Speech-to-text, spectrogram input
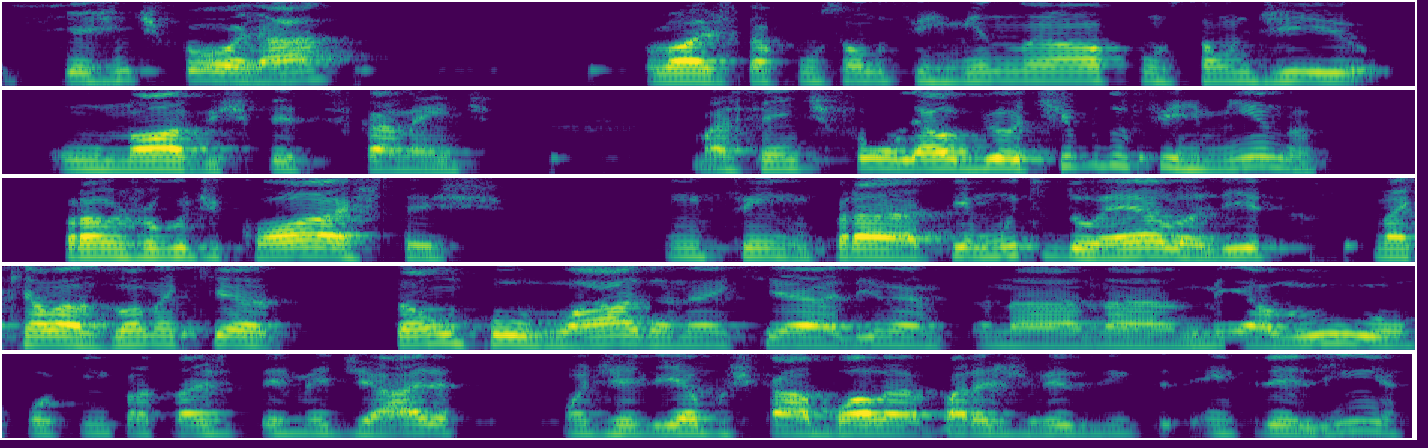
se a gente for olhar, lógico, a função do Firmino não é uma função de um 9 especificamente. Mas se a gente for olhar o biotipo do Firmino para um jogo de costas, enfim, para ter muito duelo ali naquela zona que é tão povoada, né? Que é ali na, na, na meia-lua, um pouquinho para trás de intermediária, onde ele ia buscar a bola várias vezes entre, entre linha.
